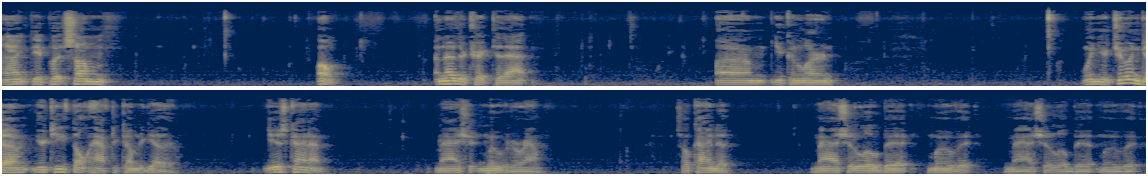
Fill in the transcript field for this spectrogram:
I think they put some. Oh, another trick to that um, you can learn. When you're chewing gum, your teeth don't have to come together. You just kind of mash it and move it around. So kind of mash it a little bit, move it, mash it a little bit, move it,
